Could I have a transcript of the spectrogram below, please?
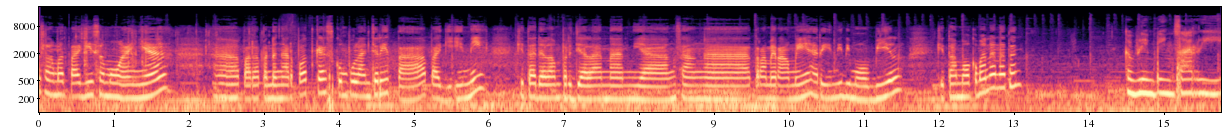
selamat pagi semuanya. Uh, Para pendengar podcast kumpulan cerita Pagi ini kita dalam perjalanan yang sangat rame-rame hari ini di mobil. Kita mau ke mana Nathan? Ke Blimbing Sari.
